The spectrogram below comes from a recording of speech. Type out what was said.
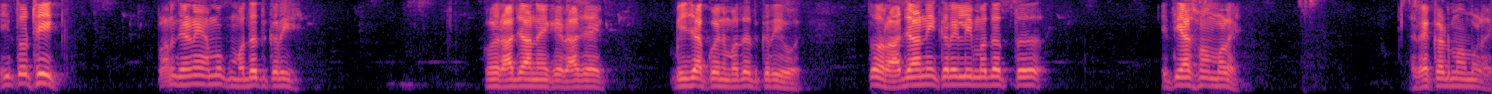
એ તો ઠીક, પણ જેણે અમુક મદદ કરી, કોઈ રાજાને કે રાજાએ બીજા કોઈને મદદ કરી હોય, તો રાજાની કરેલી મદદ ઇતિહાસમાં મળે, રેકર્ડમાં મળે,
